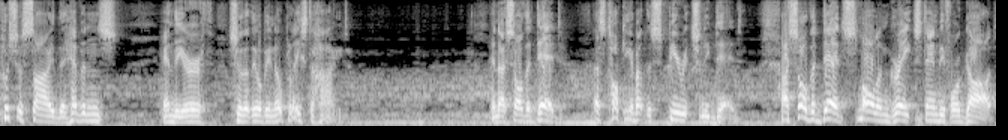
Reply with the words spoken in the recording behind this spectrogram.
push aside the heavens and the earth so that there will be no place to hide. And I saw the dead. That's talking about the spiritually dead. I saw the dead, small and great, stand before God.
